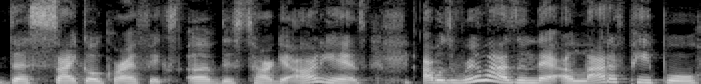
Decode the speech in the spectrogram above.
the psychographics of this target audience, I was realizing that a lot of people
